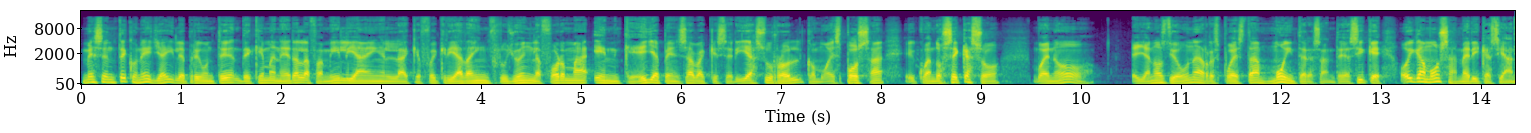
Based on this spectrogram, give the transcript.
me senté con ella y le pregunté de qué manera la familia en la que fue criada influyó en la forma en que ella pensaba que sería su rol como esposa eh, cuando se casó. Bueno, ella nos dio una respuesta muy interesante, así que oigamos a Mary Cassian.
